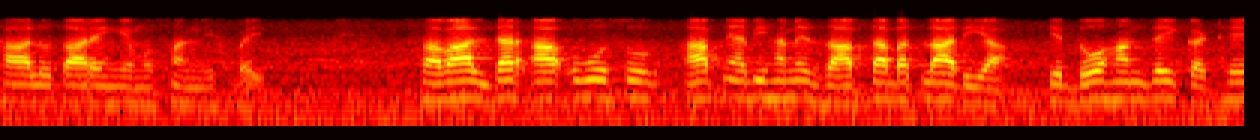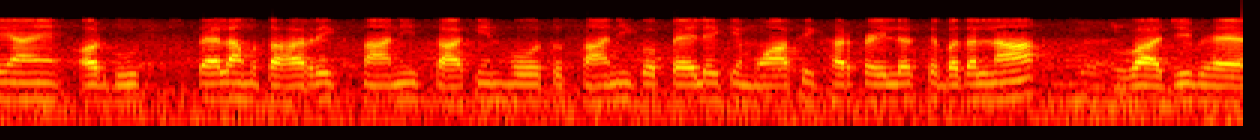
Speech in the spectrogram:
کھال اتاریں گے مصنف بھائی سوال در اوسو آپ نے ابھی ہمیں ضابطہ بتلا دیا کہ دو حمزے اکٹھے آئیں اور پہلا متحرک ثانی ساکن ہو تو ثانی کو پہلے کے موافق حرف علت سے بدلنا واجب ہے۔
